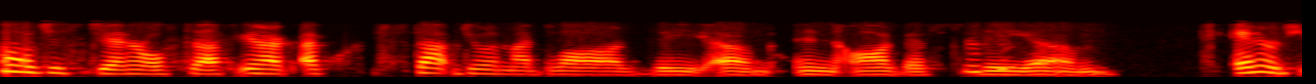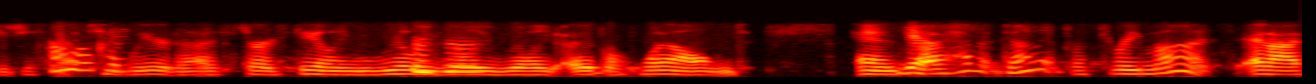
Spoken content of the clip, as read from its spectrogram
Oh, just general stuff. You know, I've, I've stopped doing my blog the um in August. Mhm. The um energy just got Oh, okay. too weird, and I started feeling really, Mhm. really, really overwhelmed. And so I haven't done it for three months, and I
